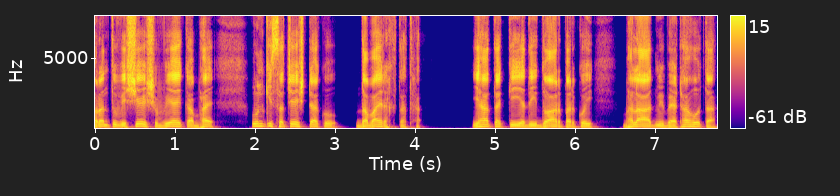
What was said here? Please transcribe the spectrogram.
परंतु विशेष व्यय का भय उनकी सचेष्टा को दबाए रखता था। यहाँ तक कि यदि द्वार पर कोई भला आदमी बैठा होता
